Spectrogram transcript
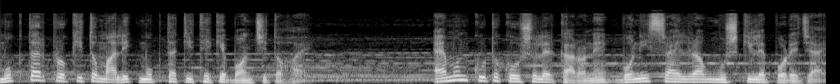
মুক্তার প্রকৃত মালিক মুক্তাটি থেকে বঞ্চিত হয়। এমন কূটকৌশলের কারণে বনি ইসরায়েলরাও মুশকিলে পড়ে যায়।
